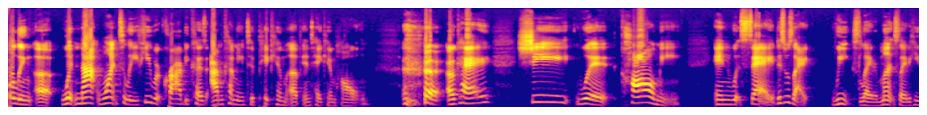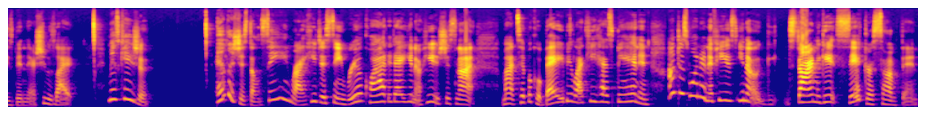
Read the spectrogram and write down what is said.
pulling up, would not want to leave. He would cry because I'm coming to pick him up and take him home. okay? she would call me and would say, this was like weeks later, months later, he's been there. She was like, Miss Keisha, Ellis just don't seem right. He just seemed real quiet today. You know, he is just not my typical baby like he has been. And I'm just wondering if he's, you know, starting to get sick or something.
